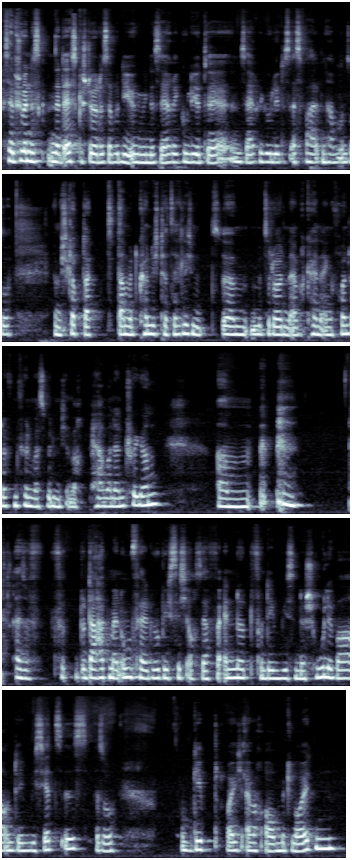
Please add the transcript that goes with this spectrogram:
selbst wenn das nicht essgestört ist, aber die irgendwie eine sehr regulierte, ein sehr reguliertes Essverhalten haben und so. Ähm, ich glaube, da, damit könnte ich tatsächlich mit, ähm, mit so Leuten einfach keine engen Freundschaften führen, weil es würde mich einfach permanent triggern. Ähm, also für, da hat mein Umfeld wirklich sich auch sehr verändert von dem, wie es in der Schule war und dem, wie es jetzt ist. Also umgebt euch einfach auch mit Leuten,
